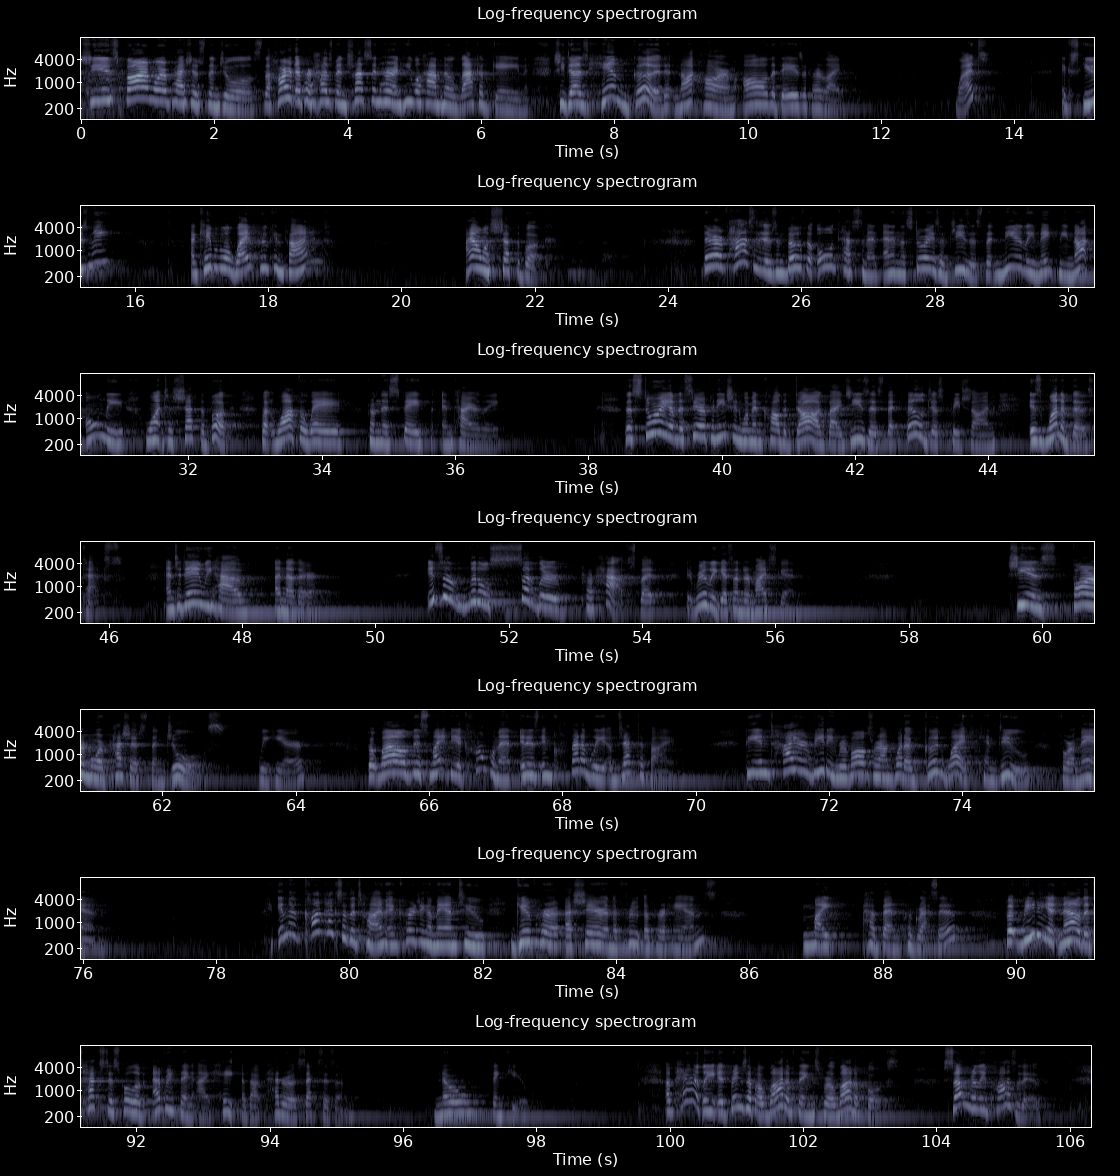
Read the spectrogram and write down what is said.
She is far more precious than jewels. The heart of her husband trusts in her, and he will have no lack of gain. She does him good, not harm, all the days of her life. What? Excuse me? A capable wife who can find? I almost shut the book. There are passages in both the Old Testament and in the stories of Jesus that nearly make me not only want to shut the book, but walk away from this faith entirely. The story of the Syrophoenician woman called a dog by Jesus that Phil just preached on is one of those texts. And today we have another. It's a little subtler, perhaps, but it really gets under my skin. She is far more precious than jewels, we hear. But while this might be a compliment, it is incredibly objectifying. The entire reading revolves around what a good wife can do for a man. In the context of the time, encouraging a man to give her a share in the fruit of her hands might have been progressive. But reading it now, the text is full of everything I hate about heterosexism. No, thank you. Apparently, it brings up a lot of things for a lot of folks, some really positive.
